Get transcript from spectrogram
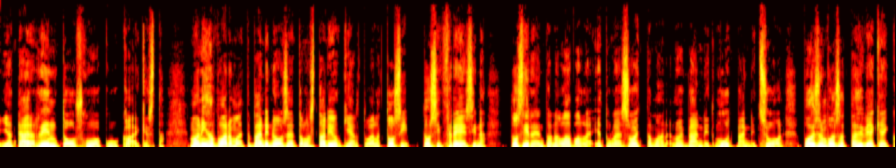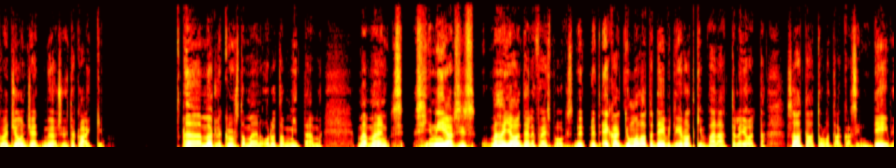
Ja tämä rentous huokuu kaikesta. Mä oon ihan varma, että bändi nousee tuolla stadion kiertueella tosi, tosi freesinä, tosi rentona lavalle ja tulee soittamaan noin bändit, muut bändit suon. Poison voisi ottaa hyviä keikkoja, Joan Jett myös yhtä kaikki. Mötley Cruesta mä en odota mitään. Mä, mä, en, niin ja siis, mähän jaoin teille Facebookissa. Nyt, nyt eikä jumalauta David Lee Rotkin väläyttele jo, että saattaa tulla takaisin. Dave,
